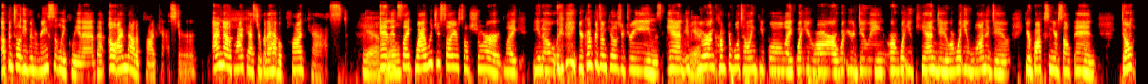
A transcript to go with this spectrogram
up until even recently Kalina that oh i'm not a podcaster i'm not a podcaster but i have a podcast yeah and well. it's like why would you sell yourself short like you know your comfort zone kills your dreams and if yeah. you're uncomfortable telling people like what you are or what you're doing or what you can do or what you want to do you're boxing yourself in don't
